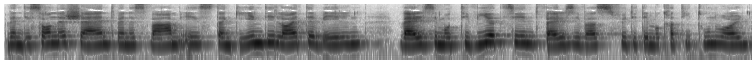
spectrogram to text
wenn die Sonne scheint, wenn es warm ist, dann gehen die Leute wählen, weil sie motiviert sind, weil sie was für die Demokratie tun wollen.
